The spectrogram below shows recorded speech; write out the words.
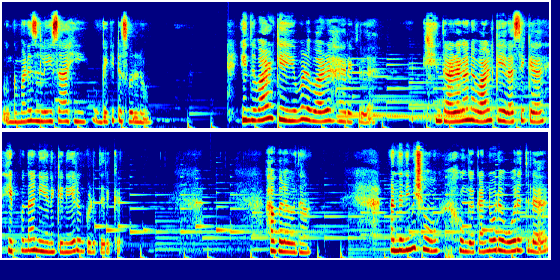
உங்கள் மனசு லேசாகி உங்ககிட்ட சொல்லும். இந்த வாழ்க்கை எவ்வளவு அழகாக இருக்குல்ல. இந்த அழகான வாழ்க்கையை ரசிக்க இப்போ தான் நீ எனக்கு நேரம் கொடுத்துருக்க. அவ்வளவுதான். அந்த நிமிஷம் உங்கள் கண்ணோட ஓரத்தில்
